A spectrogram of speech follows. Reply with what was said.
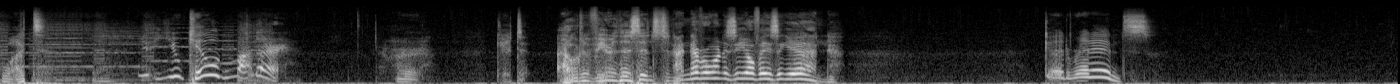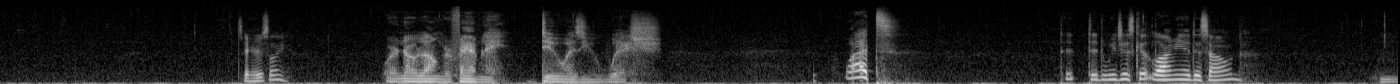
What? Y you killed mother! Her. Get out of here this instant! I never want to see your face again! Good riddance! Seriously? We're no longer family. Do as you wish. What? Did, did we just get Lymia disowned? Hmm.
